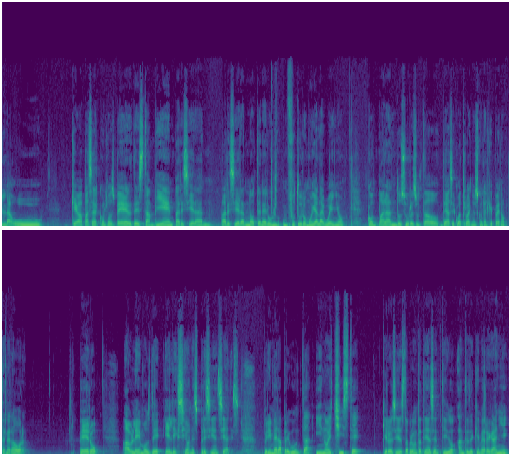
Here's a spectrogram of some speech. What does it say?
la U, qué va a pasar con los verdes también, parecieran, parecieran no tener un, un, futuro muy halagüeño comparando su resultado de hace cuatro años con el que pueden obtener ahora. Pero hablemos de elecciones presidenciales. Primera pregunta, y no es chiste, quiero decir, esta pregunta tiene sentido, antes de que me regañe,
